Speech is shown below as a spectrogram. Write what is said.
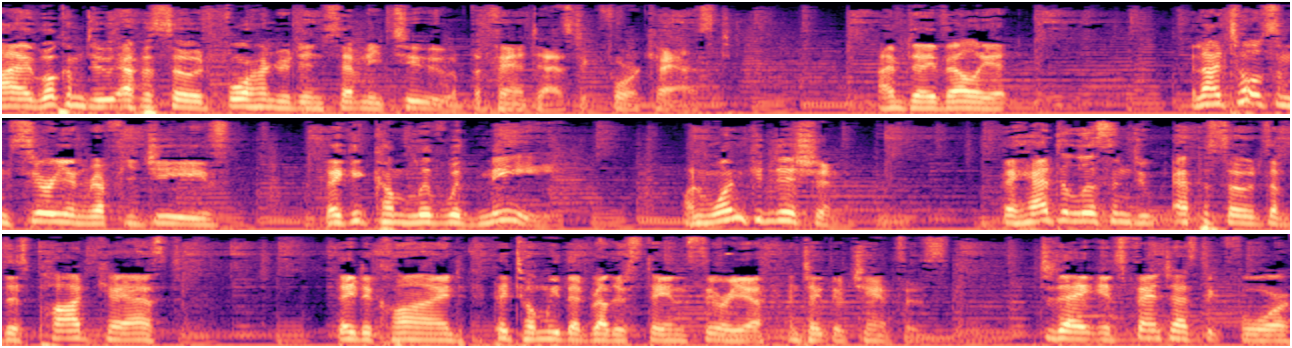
Hi, welcome to episode 472 of the Fantastic Fourcast. I'm Dave Elliott, and I told some Syrian refugees they could come live with me on one condition. They had to listen to episodes of this podcast. They declined. They told me they'd rather stay in Syria and take their chances. Today, it's Fantastic Four,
